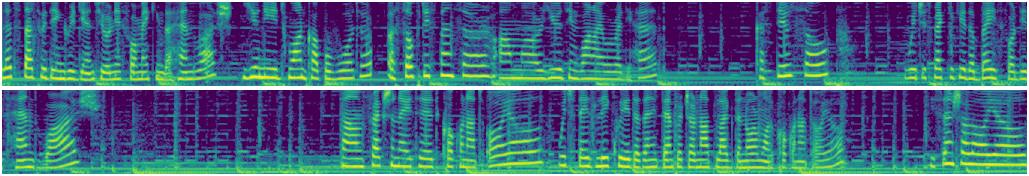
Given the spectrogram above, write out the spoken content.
Let's start with the ingredients you'll need for making the hand wash. You need one cup of water, a soap dispenser, I'm uh, using one I already had, Castile soap, which is practically the base for this hand wash, some fractionated coconut oil, which stays liquid at any temperature, not like the normal coconut oil, essential oil,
